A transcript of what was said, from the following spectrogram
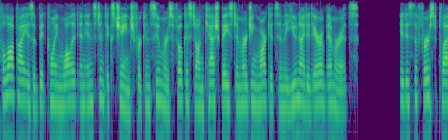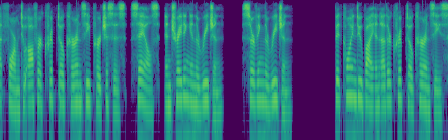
Palapi is a Bitcoin wallet and instant exchange for consumers focused on cash-based emerging markets in the United Arab Emirates. It is the first platform to offer cryptocurrency purchases, sales, and trading in the region, serving the region. Bitcoin Dubai and other cryptocurrencies.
